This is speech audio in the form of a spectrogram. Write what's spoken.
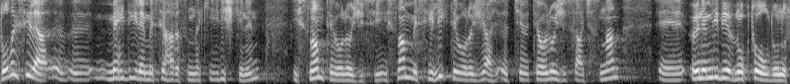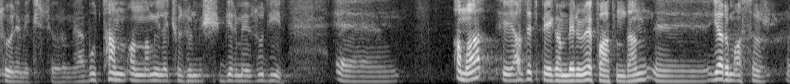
dolayısıyla e, Mehdi ile Mesih arasındaki ilişkinin İslam teolojisi, İslam Mesihlik teoloji, te, teolojisi açısından e, önemli bir nokta olduğunu söylemek istiyorum. Yani bu tam anlamıyla çözülmüş bir mevzu değil. E, ama e, Hz. Peygamber'in vefatından e, yarım asır e,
